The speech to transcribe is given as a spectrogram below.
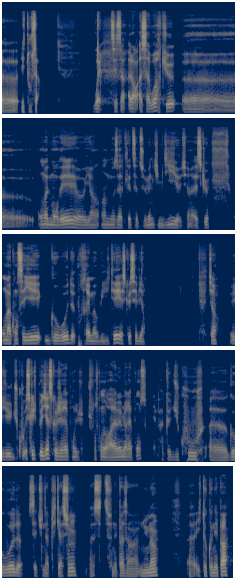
heu et tout ça. Ouais, c'est ça. Alors à savoir que, heu, on m'a demandé, heu, il y a un un de nos athlètes cette semaine qui me dit, heu: «Tiens, est-ce que on m'a conseillé GoWood pour travailler ma mobilité, est-ce que c'est bien?» Tiens, du coup, est-ce que tu peux dire ce que j'ai répondu? Je pense qu'on aura la même réponse. bah, que du coup, heu, GoWood, c'est une application, ce n'est pas un humain, il te connaît pas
